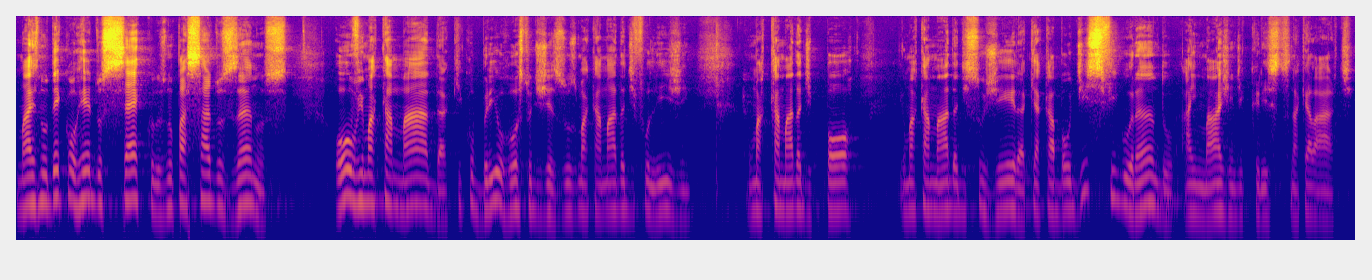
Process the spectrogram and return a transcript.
mas no decorrer dos séculos, no passar dos anos, houve uma camada que cobriu o rosto de Jesus, uma camada de fuligem, uma camada de pó, uma camada de sujeira que acabou desfigurando a imagem de Cristo naquela arte.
